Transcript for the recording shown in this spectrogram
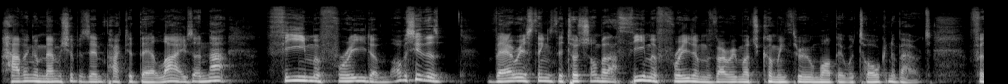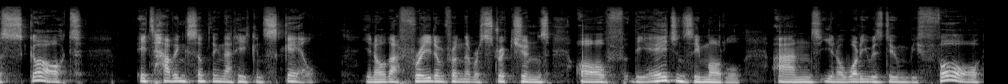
having a membership has impacted their lives and that theme of freedom. Obviously, there's various things they touched on, but that theme of freedom very much coming through in what they were talking about. For Scott, it's having something that he can scale. You know, that freedom from the restrictions of the agency model and, you know, what he was doing before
